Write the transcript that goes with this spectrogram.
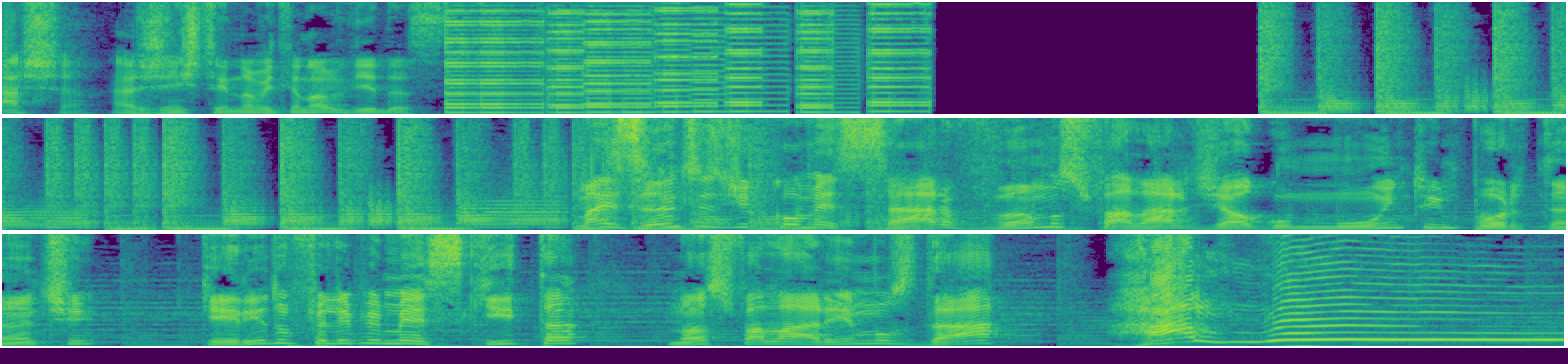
Relaxa, a gente tem 99 vidas. Mas antes de começar, vamos falar de algo muito importante. Querido Felipe Mesquita, nós falaremos da Halura!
